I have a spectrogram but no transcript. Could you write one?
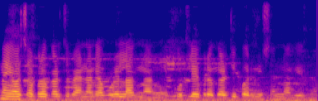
नाही अशा प्रकारचे बॅनर यापुढे लागणार नाही कुठल्याही प्रकारची परमिशन न घेता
